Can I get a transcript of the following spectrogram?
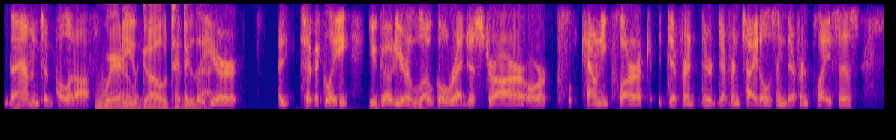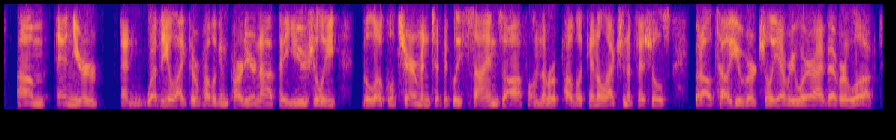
Them to pull it off. Where fairly. do you go to Typically, do that? You're typically you go to your local registrar or cl- county clerk different there are different titles in different places um, and you're and whether you like the republican party or not they usually the local chairman typically signs off on the republican election officials but i'll tell you virtually everywhere i've ever looked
